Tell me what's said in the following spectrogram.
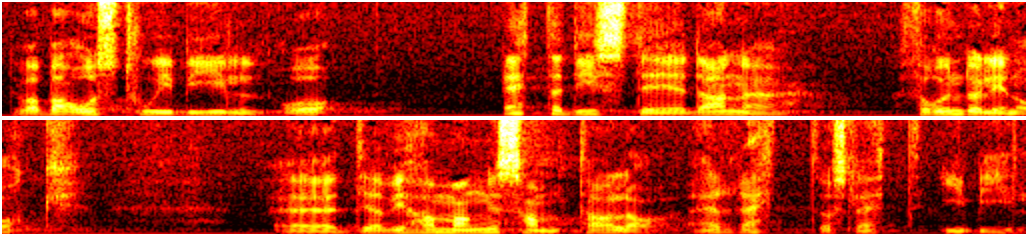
Det var bare oss to i bilen. Og et av de stedene, forunderlig nok, Eh, der vi har mange samtaler, er rett og slett i bil.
